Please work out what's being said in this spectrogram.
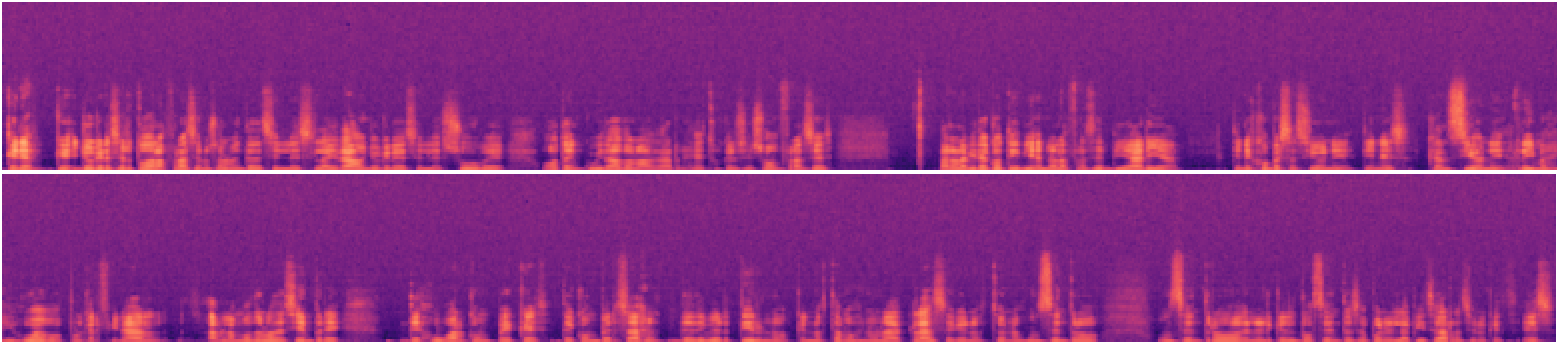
Quería, que, yo quería hacer toda la frase, no solamente decirle slide down, yo quería decirle sube o ten cuidado, no agarres esto. Que son frases para la vida cotidiana, las frases diarias. Tienes conversaciones, tienes canciones, rimas y juegos, porque al final hablamos de lo de siempre, de jugar con peques, de conversar, de divertirnos, que no estamos en una clase, que no, esto no es un centro, un centro en el que el docente se pone en la pizarra, sino que es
